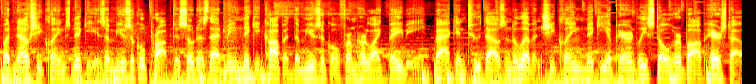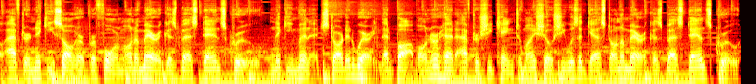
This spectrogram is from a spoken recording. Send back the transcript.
But now she claims Nicki is a musical prop to so does that mean Nicki copied the musical from her like baby? Back in 2011, she claimed Nicki apparently stole her bob hairstyle after Nicki saw her perform on America's Best Dance Crew. Nicki Minaj started wearing that bob on her head after she came to my show. She was a guest on America's Best Dance Crew,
